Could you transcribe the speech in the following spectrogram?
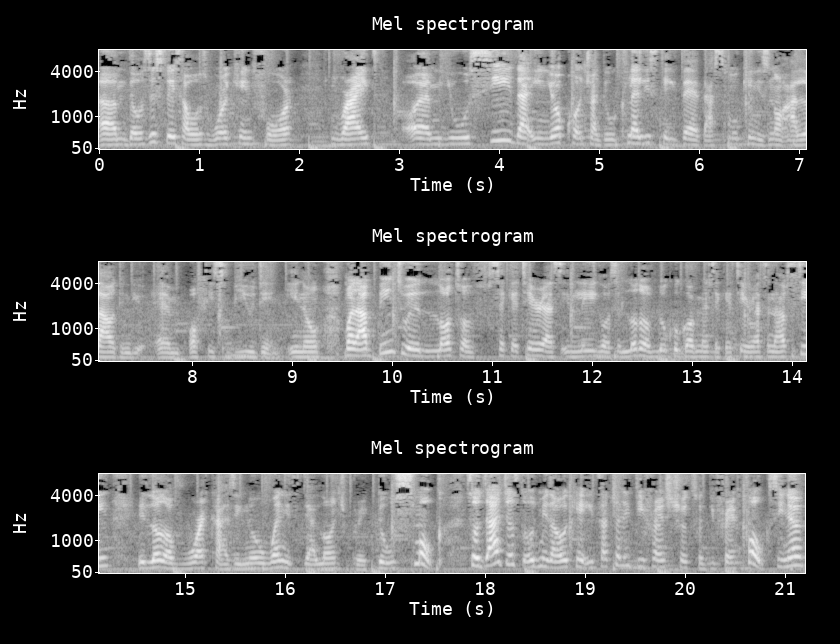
um, there was this place i was working for right um, you will see that in your contract they will clearly state there that smoking is not allowed in the um, office building you know. But i've been to a lot of secretariats in lagos a lot of local government secretariats and i've seen a lot of workers you know when it's their lunch break they will smoke. So that just told me that okay it's actually different strokes for different folks you know.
